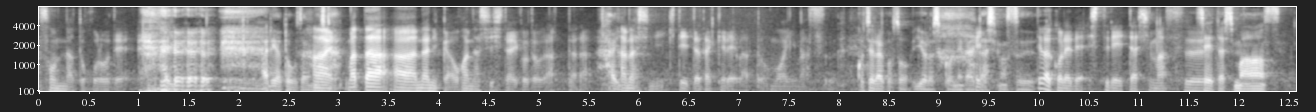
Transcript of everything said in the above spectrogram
そんなところで、ありがとうございました。、はいまたあ何かお話ししたいことがあったら、はい話に来ていただければと思います。こちらこそよろしくお願いいたします。ではこれで失礼いたします。失礼いたします。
